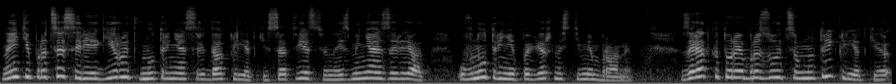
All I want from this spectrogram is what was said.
На эти процессы реагирует внутренняя среда клетки, соответственно, изменяя заряд у внутренней поверхности мембраны. Заряд, который образуется внутри клетки,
